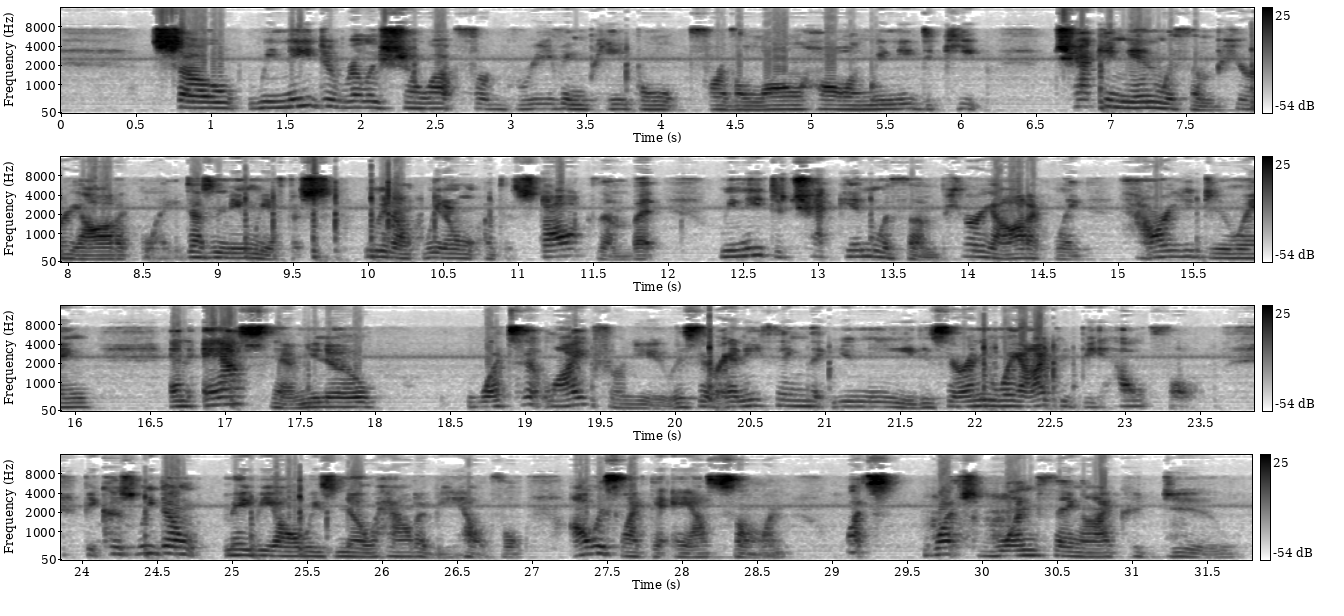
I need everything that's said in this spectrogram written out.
So we need to really show up for grieving people for the long haul, and we need to keep checking in with them periodically. It doesn't mean we have to we don't we don't want to stalk them, but we need to check in with them periodically. How are you doing? And ask them, you know, what's it like for you? Is there anything that you need? Is there any way I could be helpful? because we don't maybe always know how to be helpful. I always like to ask someone, what's what's one thing I could do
